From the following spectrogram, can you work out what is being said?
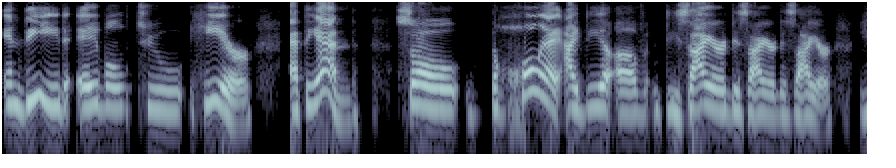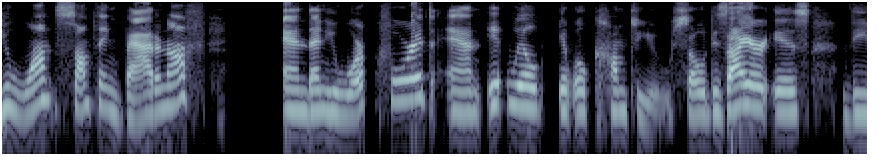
indeed able to hear at the end. So the whole idea of desire, desire, desire, you want something bad enough and then you work for it and it will it will come to you. So desire is the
